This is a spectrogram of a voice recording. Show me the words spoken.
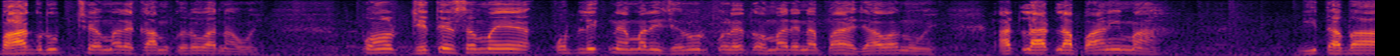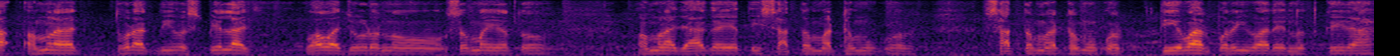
ભાગરૂપ છે અમારે કામ કરવાના હોય. પણ જે તે સમયે પબ્લિકને અમારી જરૂર પડે તો અમારે એના પાસે જવાનું હોય. આટલા આટલા પાણીમાં ગીતાબા હમણાં થોડાક દિવસ પહેલાં જ વાવાઝોડાનો સમય હતો. હમણાં જ આ ગઈ હતી સાતમ, આઠમ ઉપર. સાતમ, આઠમ ઉપર તહેવાર પરિવારે નથી કર્યા.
